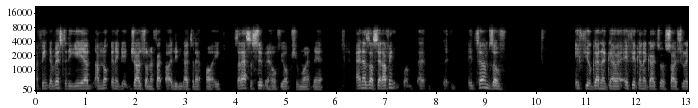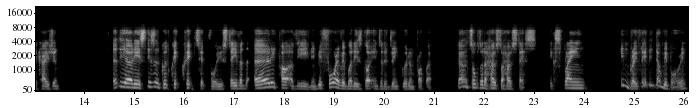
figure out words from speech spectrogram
I think the rest of the year, I'm not going to get judged on the fact that I didn't go to that party. So that's a super healthy option right there. And as I said, I think uh, in terms of if you're going to go, if you're going to go to a social occasion, at the earliest, this is a good quick quick tip for you, Steve. At the early part of the evening, before everybody's got into the drink good and proper, go and talk to the host or hostess. Explain in briefly, don't be boring,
